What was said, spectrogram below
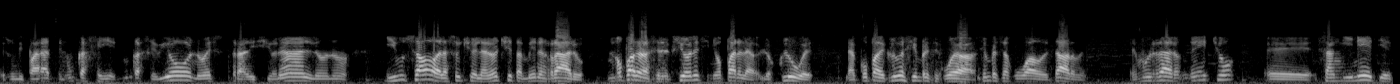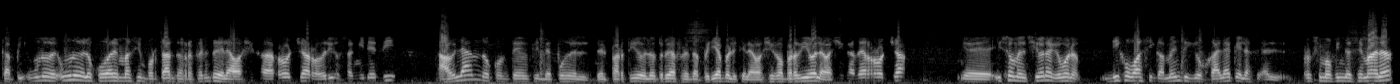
es un disparate, nunca se, nunca se vio, no es tradicional, no, no. Y un sábado a las 8 de la noche también es raro, no para las elecciones, sino para los clubes. La Copa de Clubes siempre se juega, siempre se ha jugado de tarde. Es muy raro. De hecho, eh, Sanguinetti, el uno, de, uno de los jugadores más importantes, referente de la Valleja de Rocha, Rodrigo Sanguinetti, hablando con Tenfield después del, partido del otro día frente a Periápolis que la Valleja perdió, la Valleja de Rocha, eh, hizo mención a que, bueno, dijo básicamente que ojalá que el próximo fin de semana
